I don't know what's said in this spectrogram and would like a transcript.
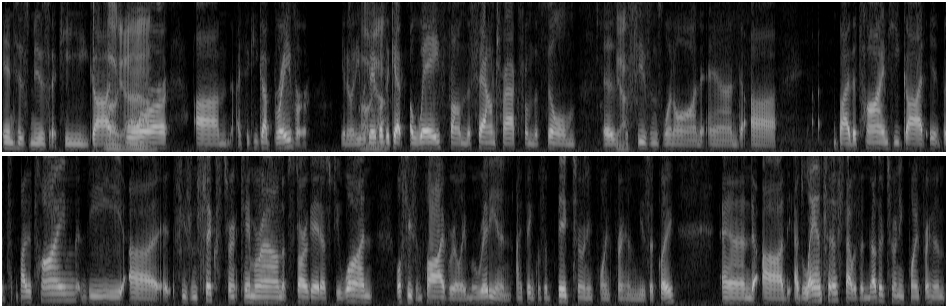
in his music. He got Oh, yeah. more. Um, I think he got braver, you know, and he was Oh, able yeah. to get away from the soundtrack from the film as Yeah. the seasons went on, and. Uh, by the time he got it, but by the time the uh, season six turn, came around of Stargate SG-1, well, season five really, Meridian, I think was a big turning point for him musically. And uh, the Atlantis, that was another turning point for him.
